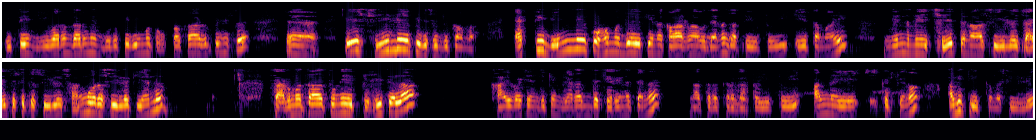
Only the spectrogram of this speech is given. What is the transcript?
හිතේ නීවරණ ධර්මෙන් දුරු කිරීමට උපකාර පිණිස ඒ සීලේ පිරිසුදුකම ඇති වෙන්නේ කොහොමද කියන කාරණාව දැනගත යුතුයි. ඒ තමයි මෙන්න මේ චේතනා සීල, චෛතසික සීල, සංවර සීල කියන ධර්මතා තුනේ පිහිටලා කය වචන දෙකෙන් වැරද්ද කෙරෙන තැන නතර කරගත යුතුයි. අන්න ඒ එකට කියනවා අවිතීක්කම සීලය.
